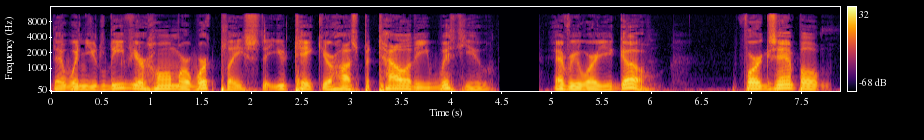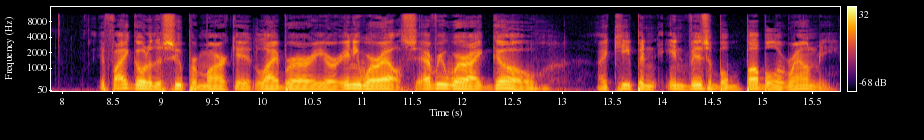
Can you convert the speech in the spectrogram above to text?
that when you leave your home or workplace that you take your hospitality with you everywhere you go. For example, if I go to the supermarket, library, or anywhere else, everywhere I go, I keep an invisible bubble around me.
